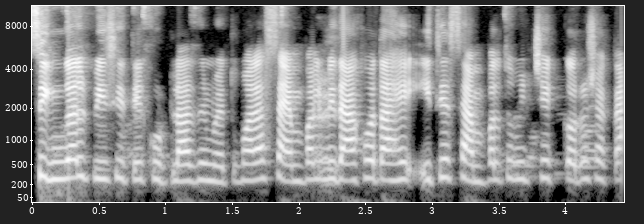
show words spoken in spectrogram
सिंगल पीस इथे कुठलाच नाही मिळत. तुम्हाला सॅम्पल मी दाखवत आहे. इथे सॅम्पल तुम्ही चेक करू शकता.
